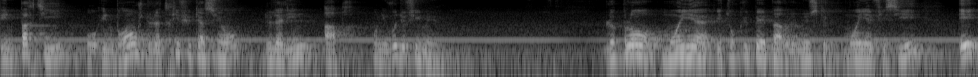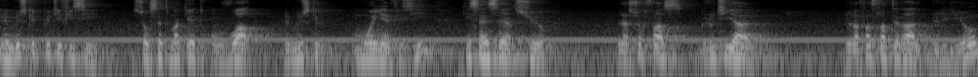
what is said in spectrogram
une partie ou une branche de la trifurcation de la ligne âpre au niveau du fémur. Le plan moyen est occupé par le muscle moyen fessier et le muscle petit fessier. Sur cette maquette, on voit le muscle moyen fessier qui s'insère sur la surface gluteale de la face latérale du l'ilium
